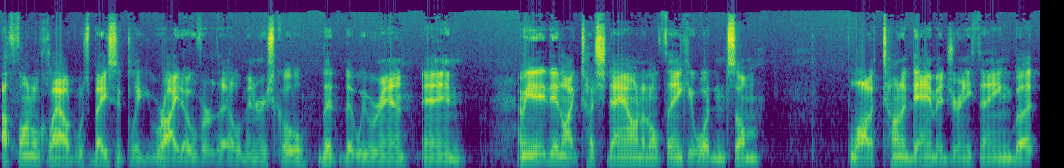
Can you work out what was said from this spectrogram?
a funnel cloud was basically right over the elementary school that, that we were in. And I mean, it didn't like touch down. I don't think it wasn't some lot of ton of damage or anything, but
